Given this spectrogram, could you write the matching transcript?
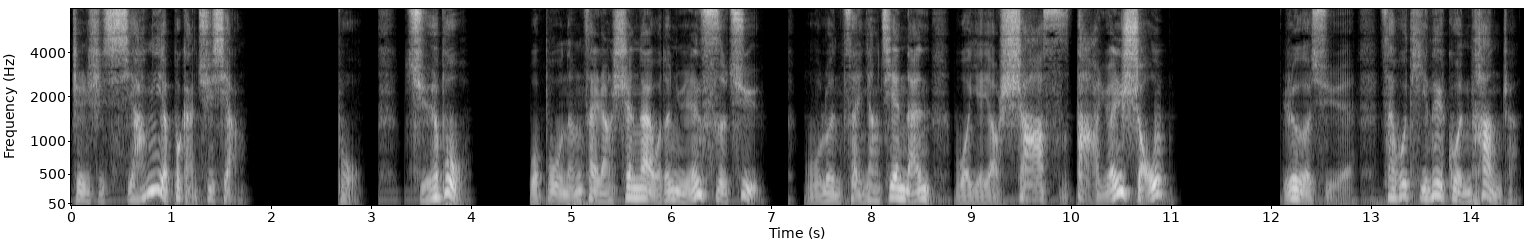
真是想也不敢去想。不，绝不。我不能再让深爱我的女人死去，无论怎样艰难，我也要杀死大元首。热血在我体内滚烫着，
